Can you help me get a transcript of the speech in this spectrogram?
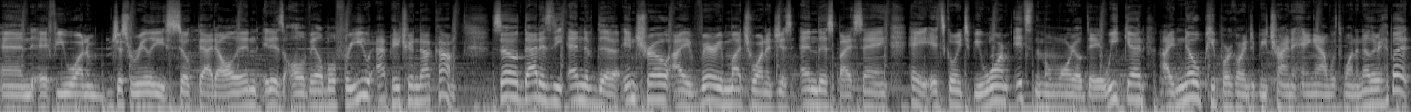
And if you want to just really soak that all in, it is all available for you at patreon.com. So that is the end of the intro. I very much want to just end this by saying, hey, it's going to be warm. It's the Memorial Day weekend. I know people are going to be trying to hang out with one another, but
